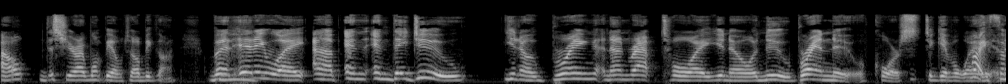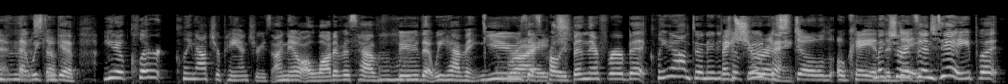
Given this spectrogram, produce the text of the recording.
Oh, this year I won't be able to. I'll be gone. But Mm-hmm. anyway, uh, and, and they do you know, bring an unwrapped toy, you know, a new, brand new, of course, to give away. Right, something that of we can give. You know, clear, clean out your pantries. I know a lot of us have food that we haven't used that's Mm-hmm. Probably been there for a bit. Clean it out and donate it Make to a sure food it's still okay in Make sure date. it's in date, but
